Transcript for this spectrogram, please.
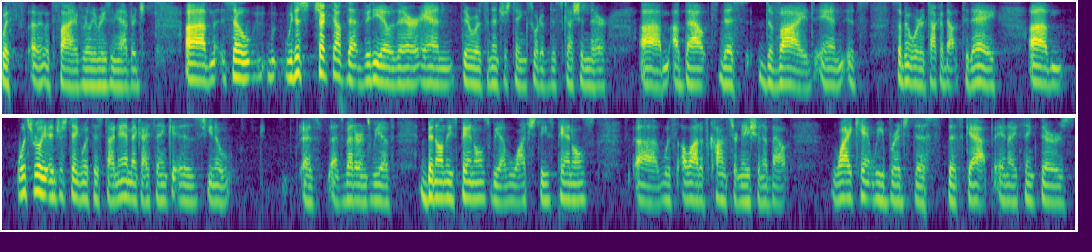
with, uh, with five, really raising the average. Um, so we just checked out that video there, and there was an interesting sort of discussion there um, about this divide, and it's something we're going to talk about today. Um, what's really interesting with this dynamic, I think, is you know, as as veterans, we have been on these panels, we have watched these panels uh, with a lot of consternation about why can't we bridge this this gap, and I think there's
